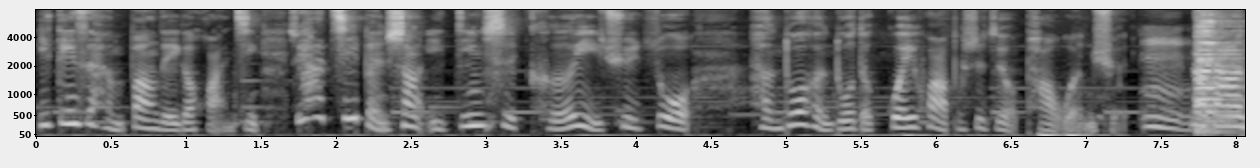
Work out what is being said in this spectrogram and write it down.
一定是很棒的一个环境。所以它基本上已经是可以去做。很多很多的规划不是只有泡温泉，嗯，那当然，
